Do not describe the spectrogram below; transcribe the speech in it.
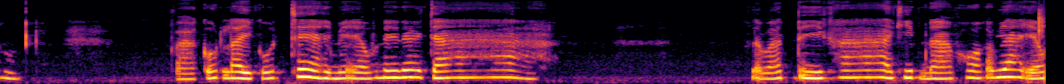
งฝากกดไลค์กดแชร์ให้แม่แอวในเด้อจ้า สวัสดีค่ะ คลิปหน้าพ่อกับย่าแอว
